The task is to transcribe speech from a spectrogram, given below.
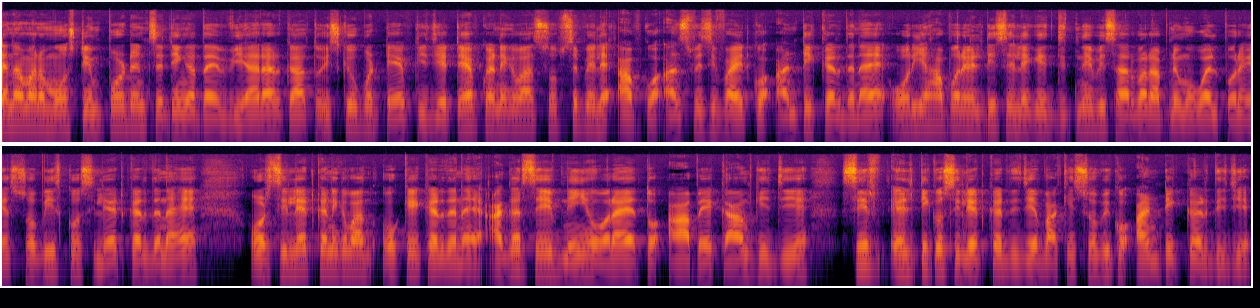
then हमारा मोस्ट इंपॉर्टेंट सेटिंग आता है वीआरआर का तो इसके ऊपर टैप कीजिए। टैप करने के बाद सबसे पहले आपको अनस्पेसिफाइड को अनटिक कर देना है और यहाँ पर एलटी से लेके जितने भी सर्वर अपने मोबाइल पर है, सभी को सिलेक्ट कर देना है और सिलेक्ट करने के बाद ओके कर देना है। अगर सेव नहीं हो रहा है तो आप एक काम कीजिए, सिर्फ़ एल को सिलेक्ट कर दीजिए, बाकी सभी को अनटिक कर दीजिए।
